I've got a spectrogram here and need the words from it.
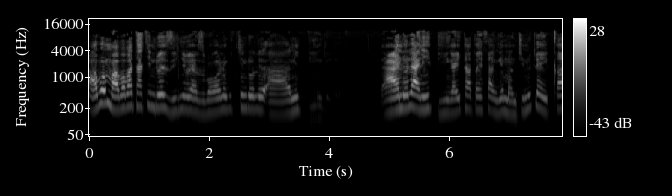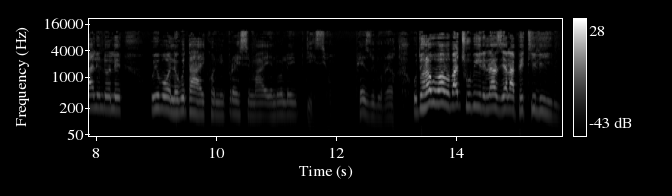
Abomama bathatha into ezinye uyazibona ukuthi into le anidingi le. Hayi into le aniyidingi ayithatha ayifake ngemantshini uthi uyayiqala into le uyibone ukuthi hayi khona iprice ma into le ibudisi phezulu reho uthola bobaba bachubile naziya lapha ethilini.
